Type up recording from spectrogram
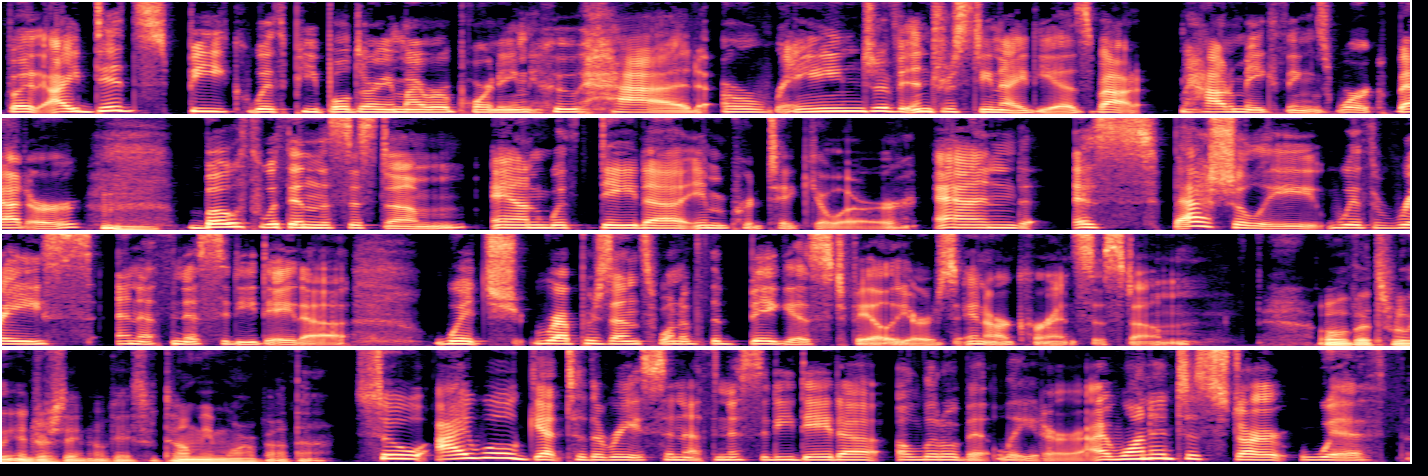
But I did speak with people during my reporting who had a range of interesting ideas about how to make things work better, mm-hmm. both within the system and with data in particular, and especially with race and ethnicity data, which represents one of the biggest failures in our current system. Oh, that's really interesting. Okay, so tell me more about that. So I will get to the race and ethnicity data a little bit later. I wanted to start with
